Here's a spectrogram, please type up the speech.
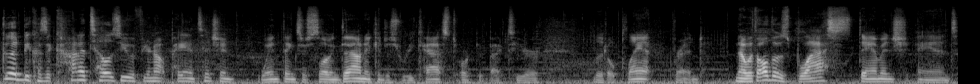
good because it kind of tells you if you're not paying attention when things are slowing down, you can just recast or get back to your little plant friend. Now with all those blasts, damage, and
